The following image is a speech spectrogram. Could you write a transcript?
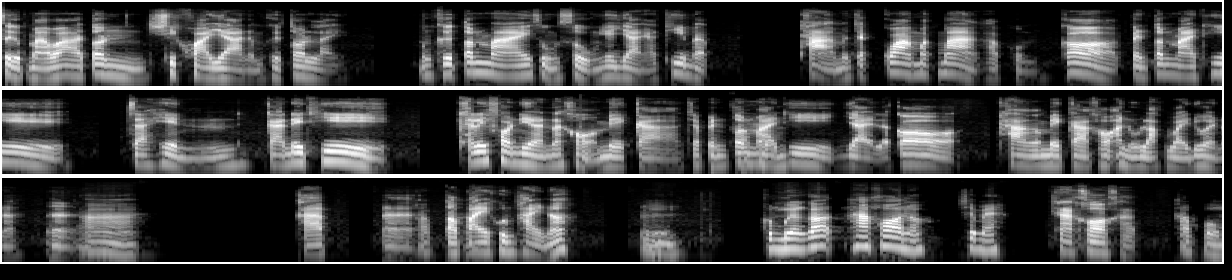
สืบมาว่าต้นชิควายาเนี่ยมันคือต้นอะไร มันคือต้นไม้สูงๆใหญ่ๆอะที่แบบฐานมันจะกว้างมากๆครับ ผม ก็เป็นต้นไม้ที่จะเห็นการได้ที่แคลิฟอร์เนียนะของอเมริกา จะเป็นต้นไม้ครับผมที่ใหญ่แล้วก็ทางอเมริกาเขาอนุรักษ์ไว้ด้วยนะอ่าอ่าครับ อ่าครับต่อไปคุณไผ่เนาะอืมคนเมืองก็ห้าข้อเนอะใช่ไหมห้าข้อครับ ครับผม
